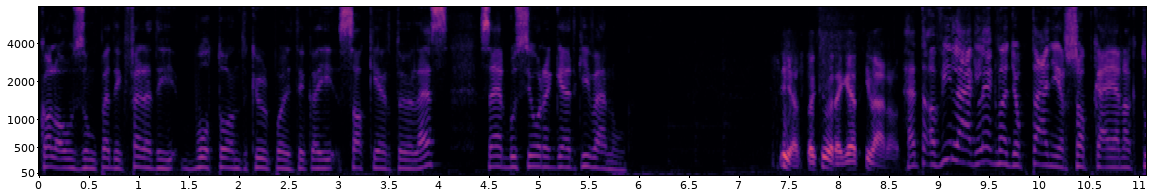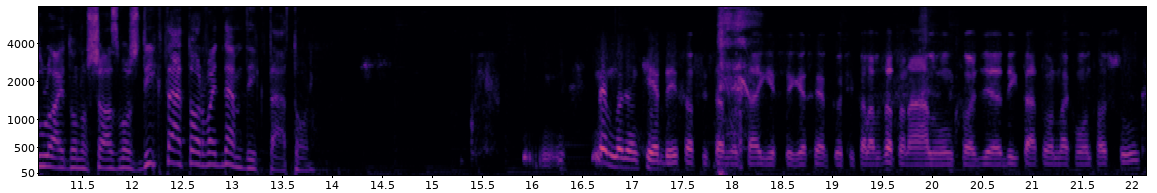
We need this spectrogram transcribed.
kalauzunk pedig Feledi Botond külpolitikai szakértő lesz. Szerbusz, jó reggelt kívánunk! Sziasztok, jó reggelt kívánok! Hát a világ legnagyobb tányér sapkájának tulajdonosa az most diktátor, vagy nem diktátor? Nem nagyon kérdés, azt hiszem, hogy egészséges erkölcsi talapzaton állunk, hogy diktátornak mondhassuk.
